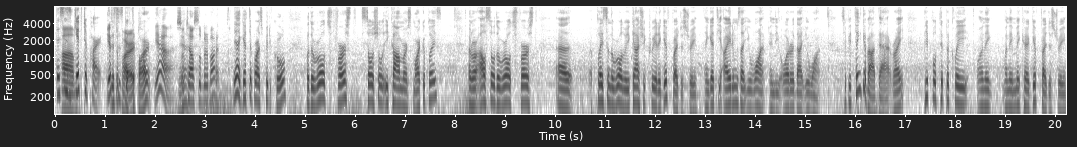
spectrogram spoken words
This um, is Gift Apart. Gift This is apart. Gift Apart. Yeah. So Yeah. tell us a little bit about it. Yeah, Gift Apart is pretty cool. We're the world's first social e-commerce marketplace, and we're also the world's first uh, place in the world where you can actually create a gift registry and get the items that you want in the order that you want. So if you think about that, right? People typically, when they when they make a gift registry,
